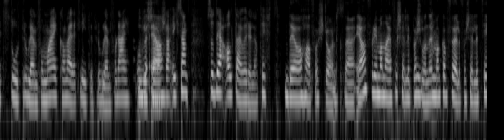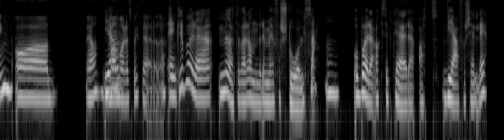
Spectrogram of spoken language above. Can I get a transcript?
et stort problem for meg kan være et lite problem for deg. Og vice Ja. versa. Ikke sant? Så det, alt er jo relativt. Det å ha forståelse Ja, fordi man er jo forskjellige personer. Man kan føle forskjellige ting, og ja, Ja. man må respektere det. Egentlig bare møte hverandre med forståelse. Mm. Og bare akseptere at vi er forskjellige.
